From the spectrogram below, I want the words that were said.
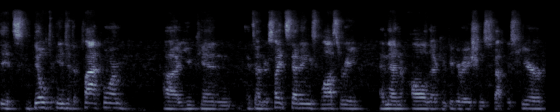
it's built into the platform. Uh, you can, it's under site settings, glossary, and then all the configuration stuff is here.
